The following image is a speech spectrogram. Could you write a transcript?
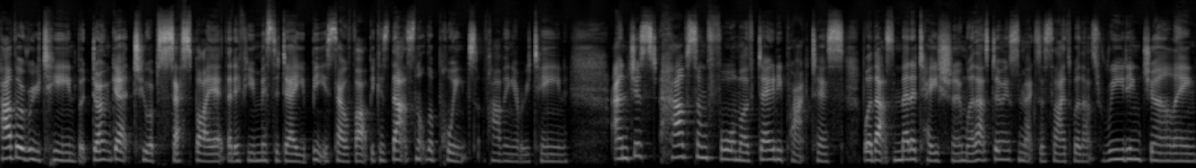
have a routine, but don't get too obsessed by it that if you miss a day, you beat yourself up because that's not the point of having a routine. And just have some form of daily practice, whether that's meditation, whether that's doing some exercise, whether that's reading, journaling,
